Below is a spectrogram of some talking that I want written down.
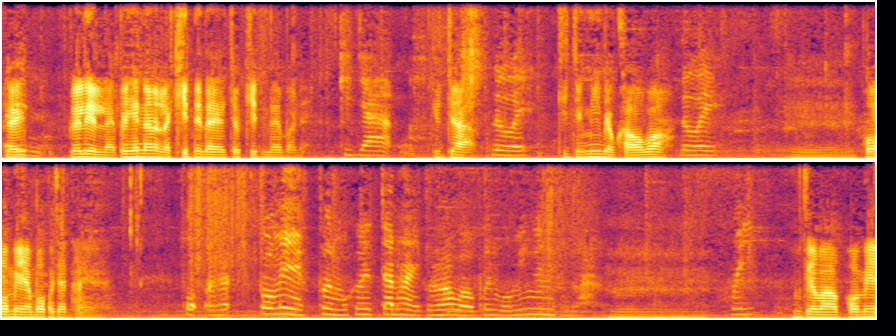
ไปไปเล่นอะไรไปเห็นนั่นแหละคิดในใดเจ้าคิดในใดบ่เนี่ยคิดยากคิดอยากโดยคิดยังมีแบบเขาบ่โดยอืมพ่อแม่บ่ประจัดให้พวกอันนั้นพ่อแม่เพื่อนบ่เคยจัดให้เพราะว่าว่าเพื่อนบ่มีเงินเพิ่นว่าอืมไม่มีแต่ว่าพ่อแม่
